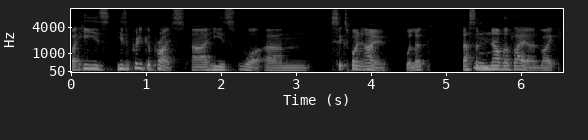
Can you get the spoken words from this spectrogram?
but he's he's a pretty good price. Uh, he's what um 6.0 Willock. That's Mm. another player. Like,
